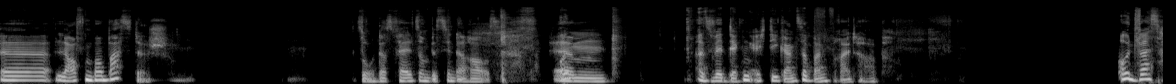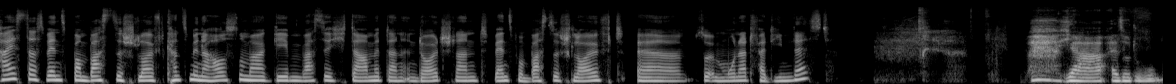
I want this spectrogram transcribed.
äh, laufen bombastisch. So, das fällt so ein bisschen daraus. Ähm, also wir decken echt die ganze Bandbreite ab. Und was heißt das, wenn es bombastisch läuft? Kannst du mir eine Hausnummer geben, was sich damit dann in Deutschland, wenn es bombastisch läuft, äh, so im Monat verdienen lässt? Ja, also du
